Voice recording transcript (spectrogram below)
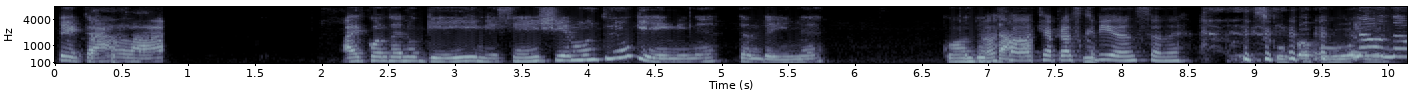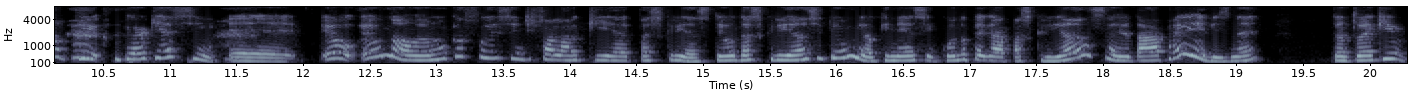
pegar lá. Aí quando é no game, assim, a gente ia muito no game, né? Também, né? Quando Ela tá... fala que é para as crianças, né? Desculpa, boa. Não, não, pior, pior que assim, é, eu, eu não, eu nunca fui assim de falar que é para as crianças. Tem o das crianças e tem o meu, que nem assim, quando eu pegava para as crianças, eu dava para eles, né? Tanto é que,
